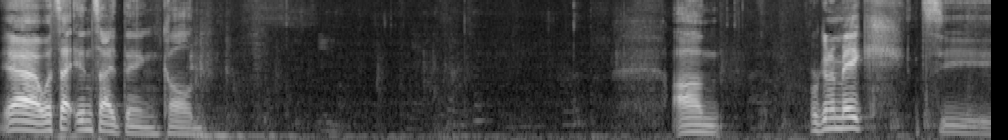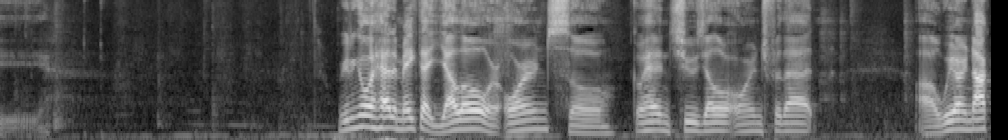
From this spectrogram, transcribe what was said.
Yeah, what's that inside thing called? Um, we're to make Let's see. We're to go ahead and make that yellow or orange. So go ahead and choose yellow or orange for that. Uh, we are not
